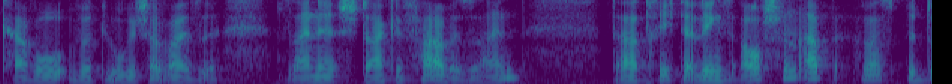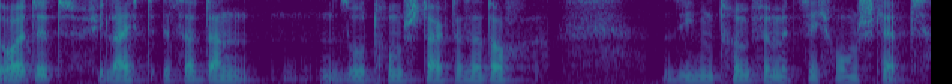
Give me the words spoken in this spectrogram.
Karo wird logischerweise seine starke Farbe sein. Da trägt er links auch schon ab, was bedeutet, vielleicht ist er dann so trumpfstark, dass er doch sieben Trümpfe mit sich rumschleppt.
